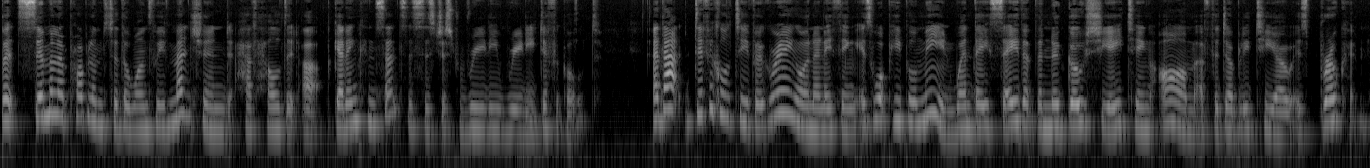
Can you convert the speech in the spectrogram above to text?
but similar problems to the ones we've mentioned have held it up. Getting consensus is just really, really difficult. And that difficulty of agreeing on anything is what people mean when they say that the negotiating arm of the WTO is broken.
